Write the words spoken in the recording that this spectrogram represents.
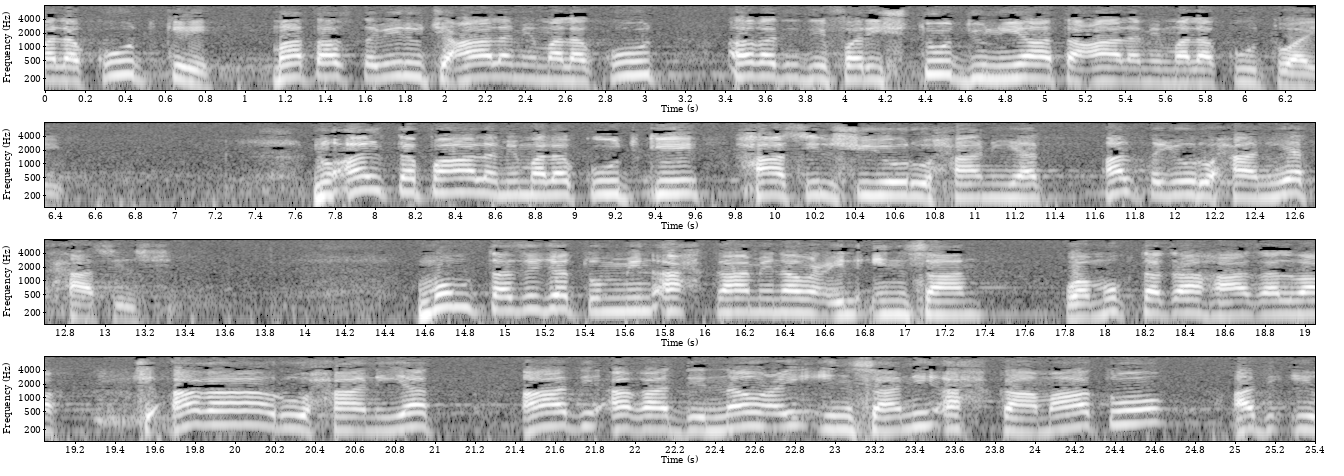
ملکوت کې ما تاسو ته ویلو چې عالم ملکوت هغه د فرشتو دنیا ته عالم ملکوت وایی نو الته په عالم ملکوت کې حاصل شي یو روحانیت الته یو روحانیت حاصل شي ممتزجه من احکام نوع الانسان ومقتضى هذا الوقت چې هغه روحانیت آ د هغه د نوع انسانی احکاماتو او د هغه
